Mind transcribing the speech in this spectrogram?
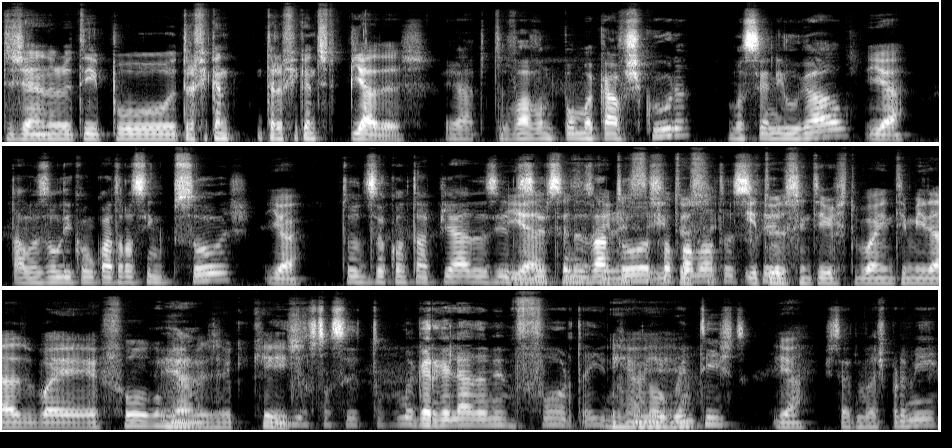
De género tipo traficante, traficantes de piadas. Yeah, tipo, levavam-te para uma cave escura, uma cena ilegal, Yeah, estavas ali com 4 ou 5 pessoas, yeah. Todos a contar piadas e a yeah, dizer cenas à e- toa e só para a malta se E tu sentiste bem intimidado, bem fogo, Yeah. mas o que, é E isto? eles estão-se estão uma gargalhada mesmo forte. Aí, não, Yeah, não yeah, aguento isto. Isto é demais para mim.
